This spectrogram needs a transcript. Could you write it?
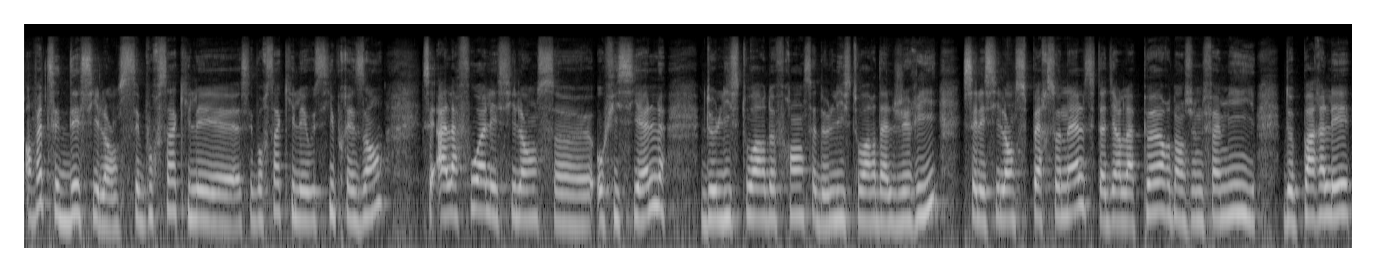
en fait, c'est des silences. C'est pour ça qu'il est, c'est pour ça qu'il est aussi présent. C'est à la fois les silences euh, officiels de l'histoire de France et de l'histoire d'Algérie. C'est les silences personnels, c'est-à-dire la peur dans une famille de parler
